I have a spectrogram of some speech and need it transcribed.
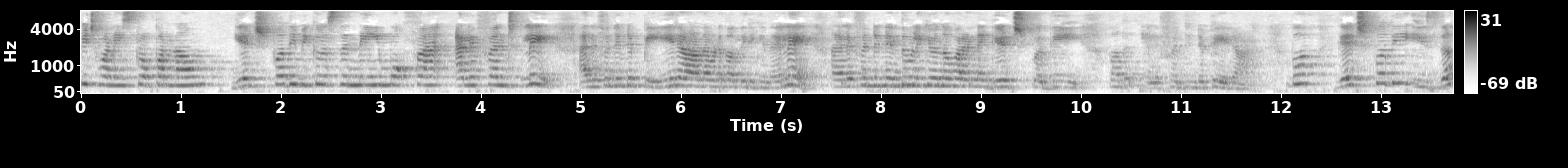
Which one is proper noun? Gajpati because the name of elephant അല്ലേ എലിഫന്റിന്റെ പേരാണ് അവിടെ തന്നിരിക്കുന്നത് അല്ലേ എലിഫന്റിനെ എന്ത് വിളിക്കുമെന്ന് പറയുന്നത് ഗജ്പതി അപ്പൊ അത് എലിഫന്റിന്റെ പേരാണ് അപ്പോൾ Gajpati is the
